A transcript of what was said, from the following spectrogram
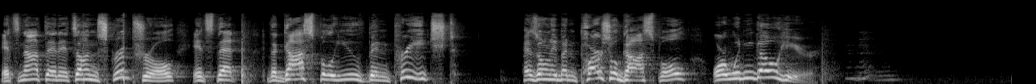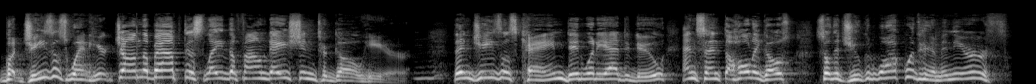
It's not that it's unscriptural. It's that the gospel you've been preached has only been partial gospel or wouldn't go here. But Jesus went here. John the Baptist laid the foundation to go here. Then Jesus came did what he had to do and sent the Holy Ghost so that you could walk with him in the earth.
